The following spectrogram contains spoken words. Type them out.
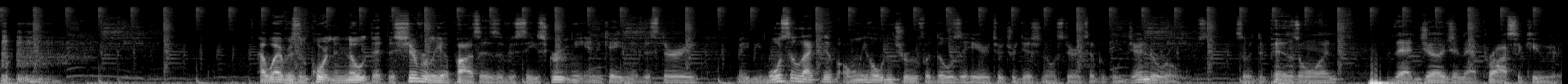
However, it's important to note that the chivalry hypothesis has received scrutiny, indicating that this theory may be more selective, only holding true for those adhere to traditional stereotypical gender roles. So it depends on that judge and that prosecutor.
